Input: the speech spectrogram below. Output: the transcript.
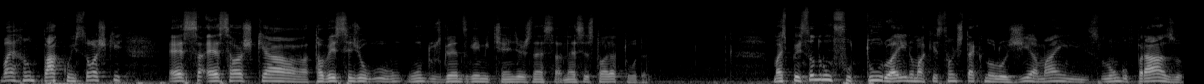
vai rampar com isso. Então, acho que essa, essa eu acho que é a, talvez seja um, um dos grandes game changers nessa, nessa história toda. Mas pensando num futuro aí, numa questão de tecnologia mais longo prazo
